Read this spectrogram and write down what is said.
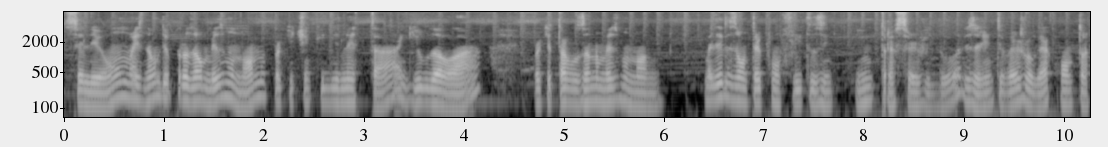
Celeon, mas não deu para usar o mesmo nome porque tinha que deletar a guilda lá porque estava usando o mesmo nome. Mas eles vão ter conflitos intra-servidores, a gente vai jogar contra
